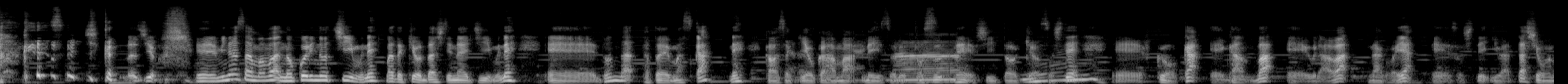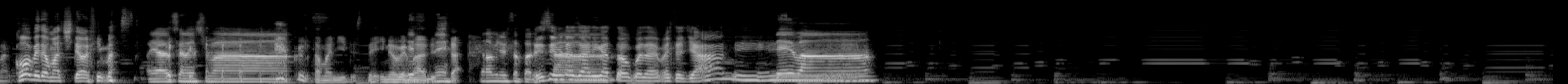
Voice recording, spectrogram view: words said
ラク選手間ラジオ。えー皆様は残りのチームね、まだ今日出してないチームね、えーどんな例えますか？ね、川崎、横浜、レイソル、トス、ね、FC 東京、そして、えー福岡、えーガンバ、えー浦和、名古屋、えーそして岩田、湘南、神戸でお待ちしております。よろしくお願いしま これたまにいいですね。井上す。真央でした。直美の里で先生、した。皆さんありがとうございました。じゃあねーでは。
